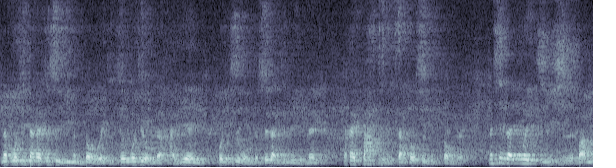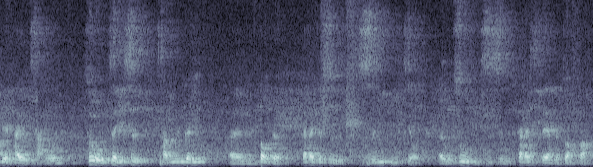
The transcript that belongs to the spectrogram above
那过去大概就是以冷冻为主，所以过去我们的海燕或者是我们的水产精品里面，大概八成以上都是冷冻的。那现在因为即时方便，还有常温，所以我们这一次常温跟呃冷冻的大概就是十一比九，呃五十五比四十五，大概是这样的状况。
